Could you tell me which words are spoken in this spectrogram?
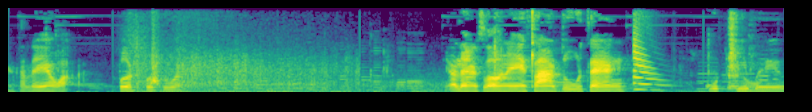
งซะแล้วอะ เปิดเปิดด้วยอะไรโซเนซาดูแจง กุชิเบล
